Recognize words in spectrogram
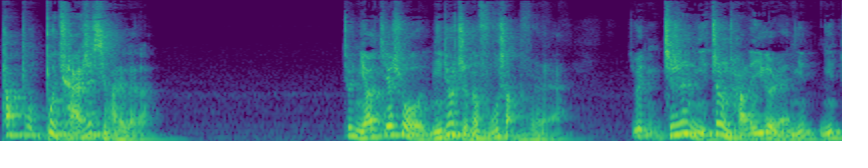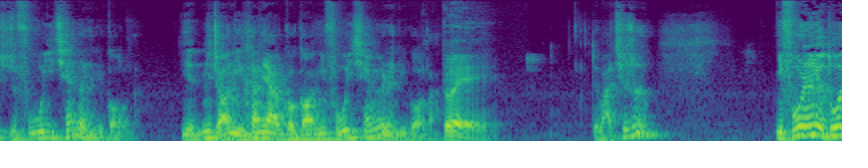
他不不全是喜欢这个的，就你要接受，你就只能服务少部分人。就其实你正常的一个人，你你只服务一千个人就够了。你你只要你看价够高，你服务一千个人就够了，对，对吧？其实你服务人越多，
